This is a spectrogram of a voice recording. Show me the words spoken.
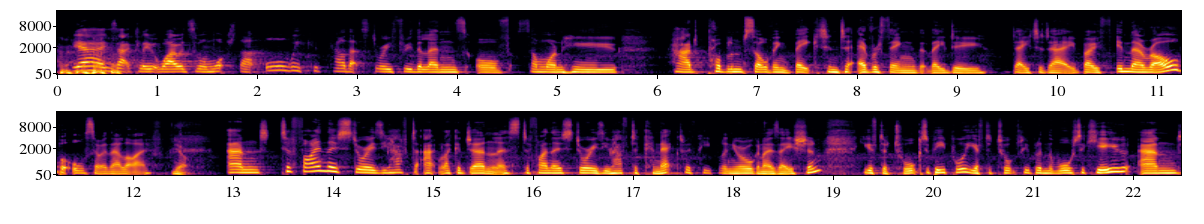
yeah, exactly. Why would someone watch that? Or we could tell that story through the lens of someone who had problem solving baked into everything that they do day to day, both in their role but also in their life. yeah. And to find those stories, you have to act like a journalist. To find those stories, you have to connect with people in your organization. You have to talk to people. You have to talk to people in the water queue and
